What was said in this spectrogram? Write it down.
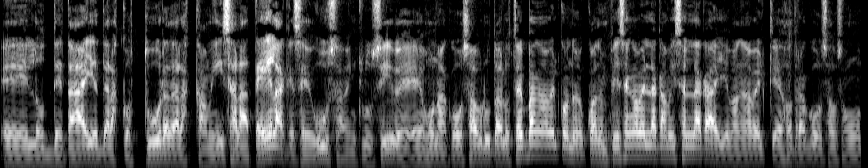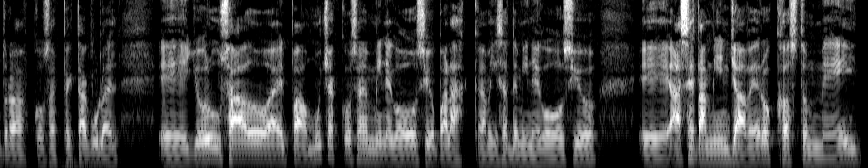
eh, los detalles de las costuras de las camisas, la tela que se usa, inclusive, es una cosa brutal. Ustedes van a ver cuando, cuando empiecen a ver la camisa en la calle, van a ver que es otra cosa, o son otras cosas espectaculares. Eh, yo lo he usado a él para muchas cosas en mi negocio, para las camisas de mi negocio. Eh, hace también llaveros custom made.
